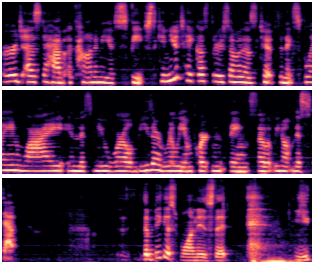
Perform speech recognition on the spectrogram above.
urge us to have economy of speech. Can you take us through some of those tips and explain why, in this new world, these are really important things so that we don't misstep? The biggest one is that you,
